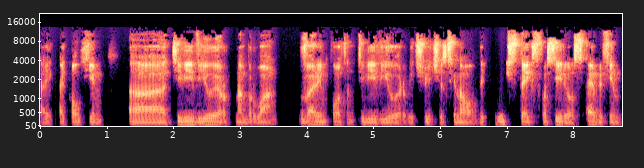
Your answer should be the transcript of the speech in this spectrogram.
I, I call him uh, TV viewer number one very important TV viewer, which which is you know which takes for serious everything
